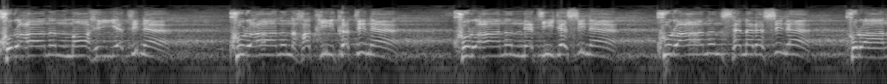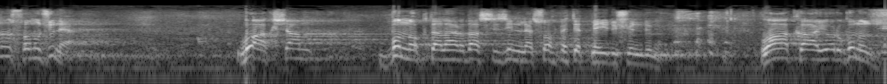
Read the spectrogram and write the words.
Kur'an'ın mahiyeti ne? Kur'an'ın hakikati ne? Kur'an'ın neticesi ne? Kur'an'ın semeresi ne? Kur'an'ın sonucu ne? Bu akşam bu noktalarda sizinle sohbet etmeyi düşündüm. Vaka yorgunuz.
